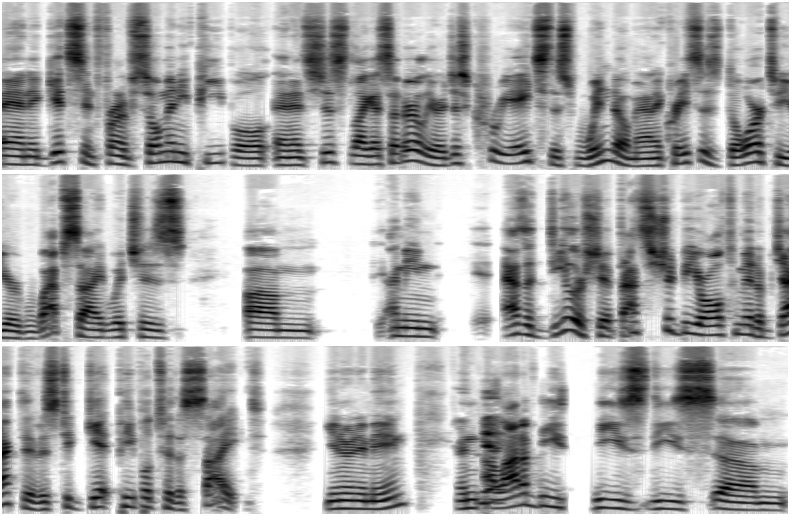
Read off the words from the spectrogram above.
and it gets in front of so many people and it's just like i said earlier it just creates this window man it creates this door to your website which is um i mean as a dealership, that should be your ultimate objective is to get people to the site. You know what I mean? And yeah. a lot of these these these um,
